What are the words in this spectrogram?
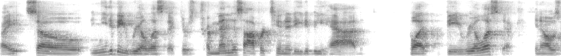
right? So you need to be realistic. There's tremendous opportunity to be had, but be realistic. You know, I was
